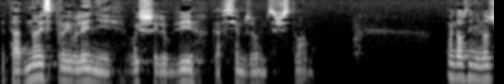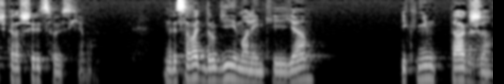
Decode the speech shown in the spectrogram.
Это одно из проявлений высшей любви ко всем живым существам. Мы должны немножечко расширить свою схему. Нарисовать другие маленькие «я», и к ним также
